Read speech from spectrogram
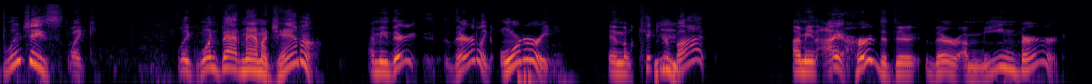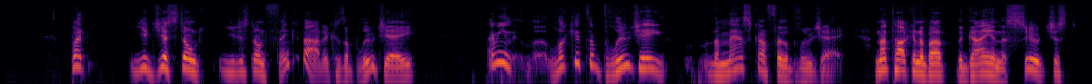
blue jays like like one bad mama jamma. I mean, they're they're like ornery and they'll kick your Hmm. butt. I mean, I heard that they're they're a mean bird, but you just don't you just don't think about it because a blue jay. I mean, look at the blue jay, the mascot for the blue jay. I'm not talking about the guy in the suit. Just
